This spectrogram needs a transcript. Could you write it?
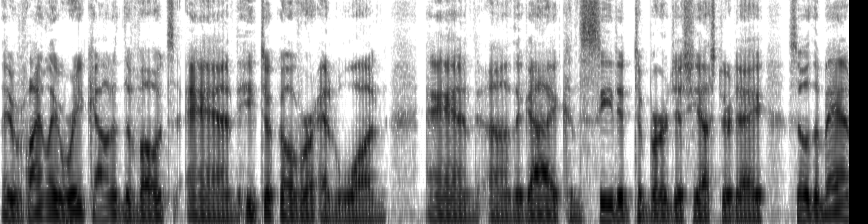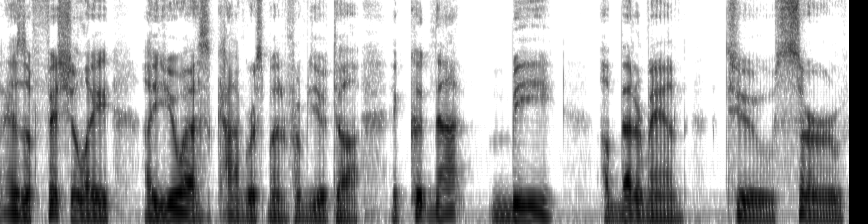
They finally recounted the votes, and he took over and won. And uh, the guy conceded to Burgess yesterday. So the man is officially a U.S. congressman from Utah. It could not be a better man to serve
